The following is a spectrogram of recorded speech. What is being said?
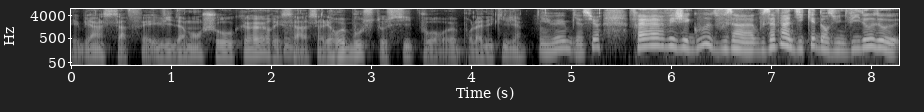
eh bien, ça fait évidemment chaud au cœur et ça, ça les rebooste aussi pour, euh, pour l'année qui vient. Et oui, bien sûr. Frère Hervé Gégou, vous, vous avez indiqué dans une vidéo de,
